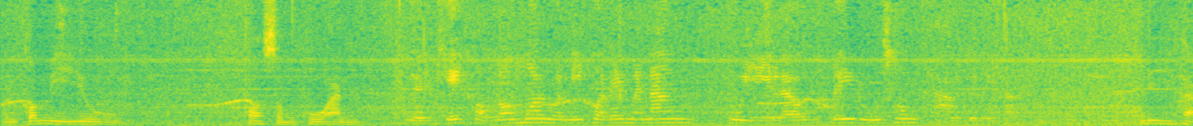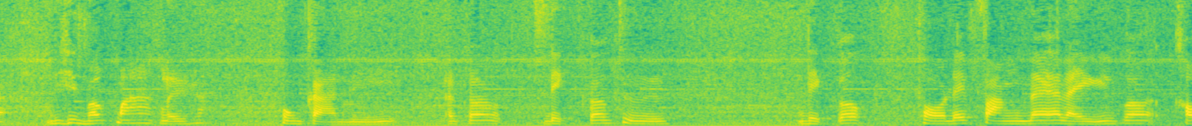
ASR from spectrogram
มันก็มีอยู่ พอสมควรอย่างเคสของน้องม่อนวันนี้พอได้มานั่งคุยแล้วได้รู้ช่องทางเป็นไงคะดีค่ะ ดีมาก ๆ เลยค่ะ โครงการนี้ แล้วก็เด็กก็คือเด็กก็พอได้ฟังได้อะไรอย่างนี้ก็เขา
